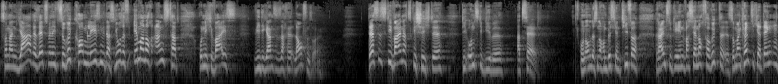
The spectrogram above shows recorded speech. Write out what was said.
sondern Jahre. Selbst wenn sie zurückkommen, lesen wir, dass Josef immer noch Angst hat und nicht weiß, wie die ganze Sache laufen soll. Das ist die Weihnachtsgeschichte, die uns die Bibel erzählt. Und um das noch ein bisschen tiefer reinzugehen, was ja noch verrückter ist. Und man könnte sich ja denken,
